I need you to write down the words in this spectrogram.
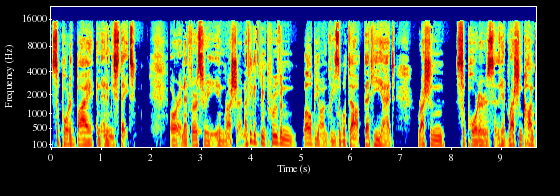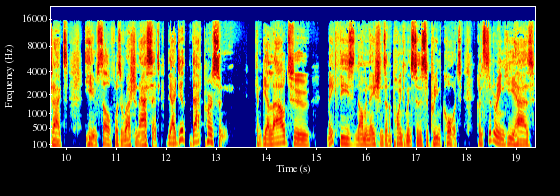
supported by an enemy state or an adversary in Russia. And I think it's been proven well beyond reasonable doubt that he had Russian supporters. He had Russian contacts. He himself was a Russian asset. The idea that, that person can be allowed to make these nominations and appointments to the Supreme Court, considering he has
